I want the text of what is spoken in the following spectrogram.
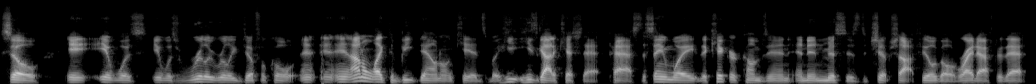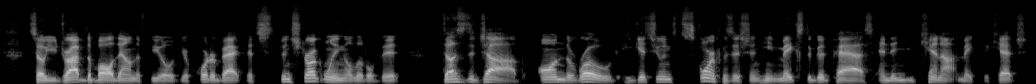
So it, it was it was really really difficult and, and, i don't like to beat down on kids but he, he's got to catch that pass. The same way the kicker comes in and then misses the chip shot field goal right after that. So you drive the ball down the field your quarterback that's been struggling a little bit does the job on the road. He gets you in scoring position he makes the good pass and then you cannot make the catch.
